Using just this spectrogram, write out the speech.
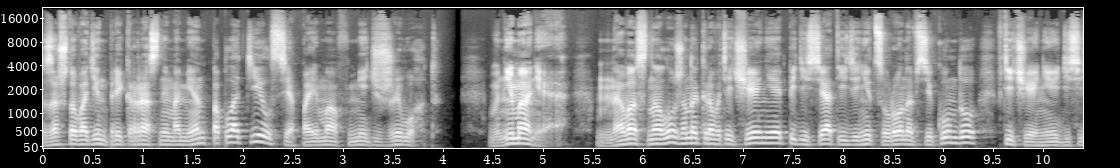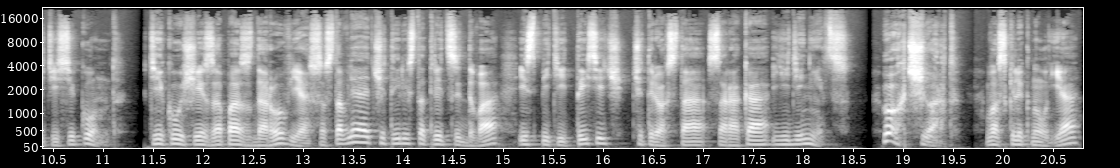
за что в один прекрасный момент поплатился, поймав меч в живот. Внимание! На вас наложено кровотечение 50 единиц урона в секунду в течение 10 секунд. Текущий запас здоровья составляет 432 из 5440 единиц. Ох, черт! Воскликнул я,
